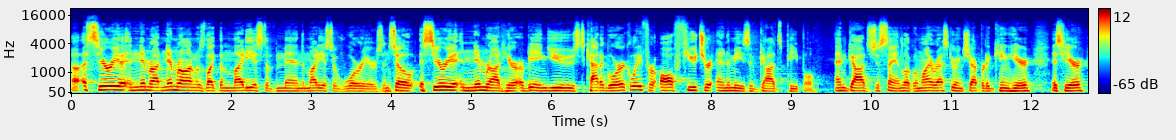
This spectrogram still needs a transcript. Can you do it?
Uh, Assyria and Nimrod. Nimrod was like the mightiest of men, the mightiest of warriors. And so Assyria and Nimrod here are being used categorically for all future enemies of God's people. And God's just saying, look, when my rescuing shepherd and king here is here,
